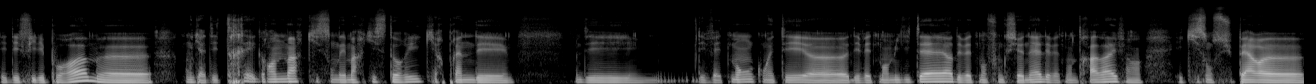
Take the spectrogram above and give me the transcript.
les défilés pour hommes il y a des très grandes marques qui sont des marques historiques qui reprennent des des, des vêtements qui ont été euh, des vêtements militaires, des vêtements fonctionnels, des vêtements de travail, et qui sont super, euh,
